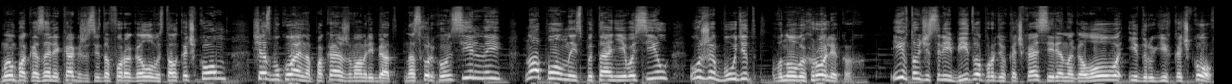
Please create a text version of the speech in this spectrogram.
мы вам показали, как же светофороголовый стал качком. Сейчас буквально покажем вам, ребят, насколько он сильный. Ну а полное испытание его сил уже будет в новых роликах. И в том числе и битва против качка сиреноголового и других качков.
